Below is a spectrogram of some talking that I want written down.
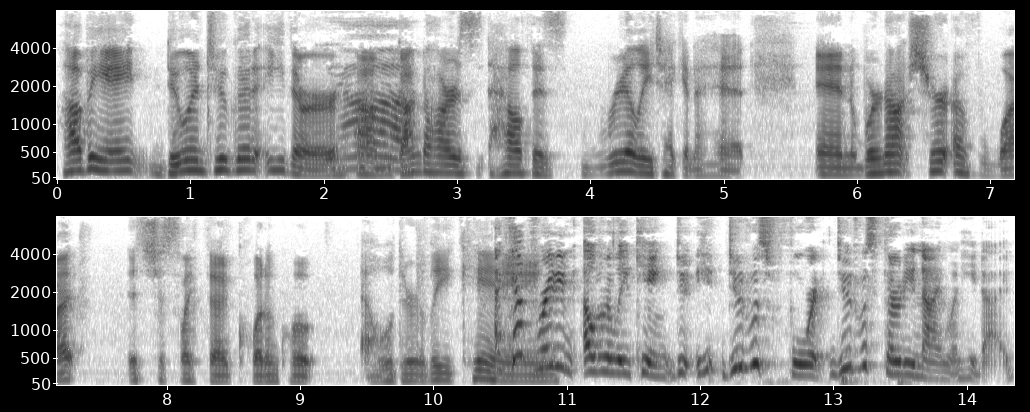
hubby ain't doing too good either. Yeah. Um, health is really taking a hit, and we're not sure of what. It's just like the quote unquote elderly king. I kept reading Elderly King. Dude, he, dude was four. Dude was thirty nine when he died.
